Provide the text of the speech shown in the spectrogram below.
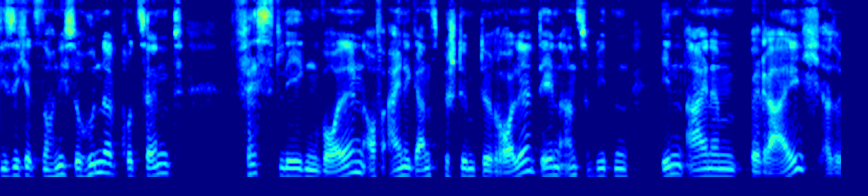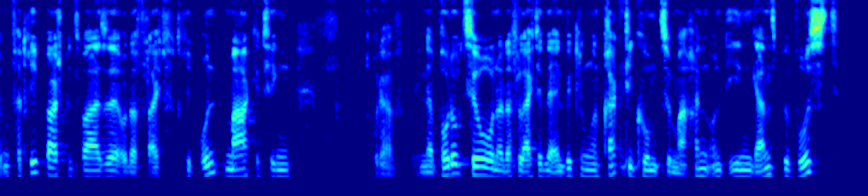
die sich jetzt noch nicht so 100 Prozent festlegen wollen auf eine ganz bestimmte Rolle, denen anzubieten in einem Bereich, also im Vertrieb beispielsweise oder vielleicht Vertrieb und Marketing oder in der Produktion oder vielleicht in der Entwicklung ein Praktikum zu machen und ihnen ganz bewusst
